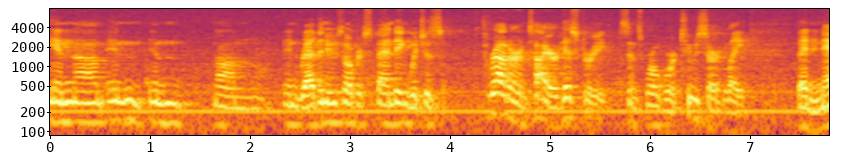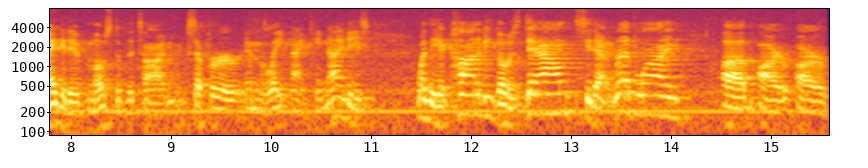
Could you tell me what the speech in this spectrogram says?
in, um, in, in, um, in revenues over spending, which is throughout our entire history, since World War II certainly, been negative most of the time, except for in the late 1990s, when the economy goes down, see that red line, uh, our, our,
